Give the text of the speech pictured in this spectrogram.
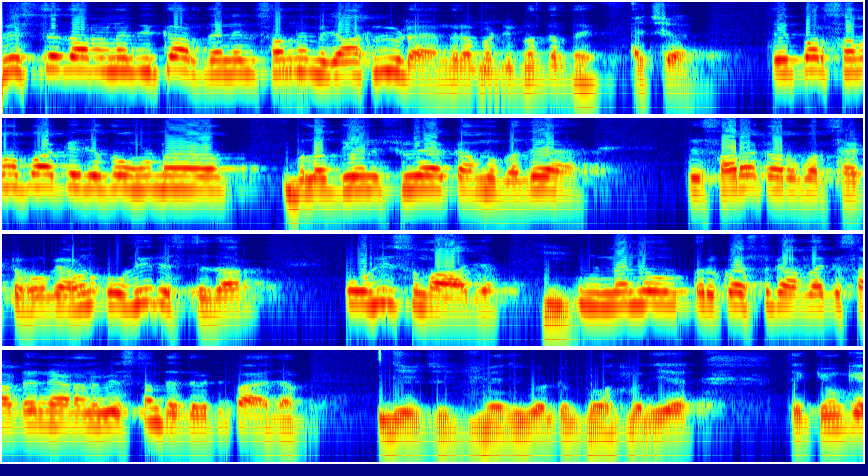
ਰਿਸ਼ਤੇਦਾਰਾਂ ਨੇ ਵੀ ਘਰਦਿਆਂ ਨੇ ਵੀ ਸਭ ਨੇ ਮਜ਼ਾਕ ਵੀ ਉਡਾਇਆ ਮੇਰਾ ਵੱਡੀ ਪੱਧਰ ਤੇ। ਅੱਛਾ। ਤੇ ਪਰ ਸਮਾਂ ਪਾ ਕੇ ਜਦੋਂ ਹੁਣ ਬੁਲੰਦੀਆਂ ਨੂੰ ਛੂਹਿਆ ਕੰਮ ਵਧਿਆ ਤੇ ਸਾਰਾ ਕਾਰੋਬਾਰ ਸੈੱਟ ਹੋ ਗਿਆ ਹੁਣ ਉਹੀ ਰਿਸ਼ਤੇਦਾਰ ਉਹੀ ਸਮਾਜ ਮੈਨੂੰ ਰਿਕੁਐਸਟ ਕਰਦਾ ਕਿ ਸਾਡੇ ਨਿਆਣਿਆਂ ਨੂੰ ਵੀ ਇਸ ਧੰਦੇ ਦੇ ਵਿੱਚ ਪਾਇਆ ਜਾਵੇ। ਜੀ ਜੀ ਵੈਰੀ ਗੁੱਡ ਬਹੁਤ ਵਧੀਆ। ਤੇ ਕਿਉਂਕਿ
